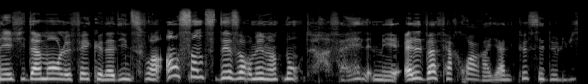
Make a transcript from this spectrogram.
évidemment le fait que Nadine soit enceinte désormais maintenant de Raphaël, mais elle va faire croire à Yann que c'est de lui.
